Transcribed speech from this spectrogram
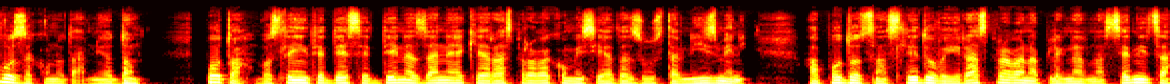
во законодавниот дом. Потоа, во следните 10 дена за неја ќе расправа Комисијата за уставни измени, а подоцна следува и расправа на пленарна седница,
